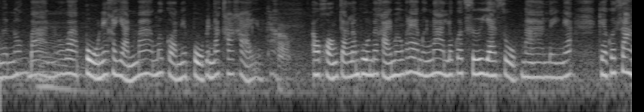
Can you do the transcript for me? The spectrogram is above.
เงินนอกบ้านอืมเพราะว่าปู่นี่ขยันมากเมื่อก่อนเนี่ยปู่เป็นนักค้าขายครับเอาของจากลำพูนไปขายเมืองแพร่เมืองน่านแล้วก็ซื้อยาสูบมาอะไรเงี้ย แกก็สร้าง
